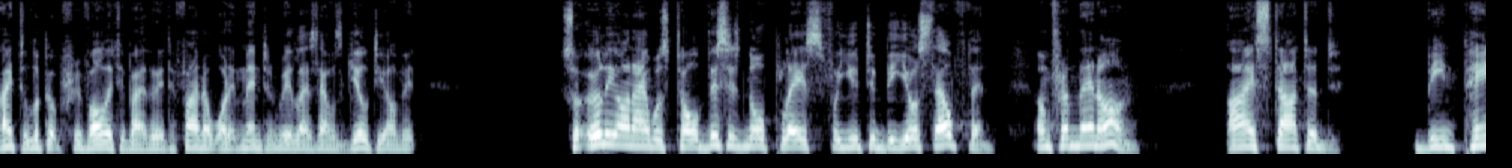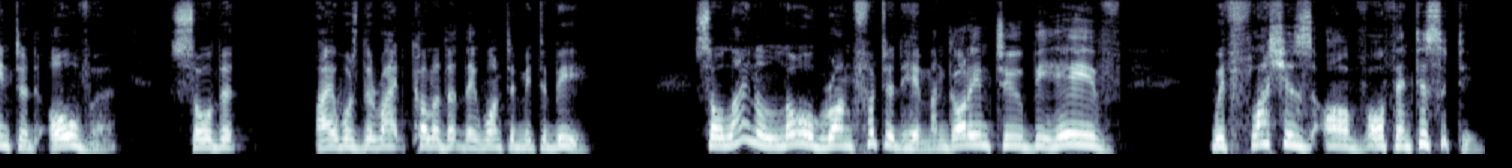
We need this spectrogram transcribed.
I had to look up frivolity, by the way, to find out what it meant and realized I was guilty of it. So early on, I was told this is no place for you to be yourself then. And from then on, I started being painted over so that I was the right color that they wanted me to be. So Lionel Logue wrong footed him and got him to behave with flashes of authenticity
